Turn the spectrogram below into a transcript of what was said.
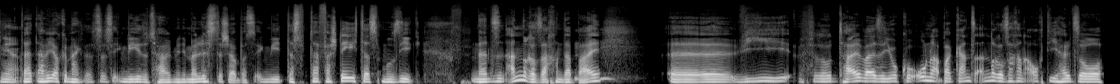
Ja. Da, da habe ich auch gemerkt, das ist irgendwie total minimalistisch, aber es irgendwie, das, da verstehe ich das Musik. Und dann sind andere Sachen dabei, äh, wie so teilweise Yoko Ono, aber ganz andere Sachen auch, die halt so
